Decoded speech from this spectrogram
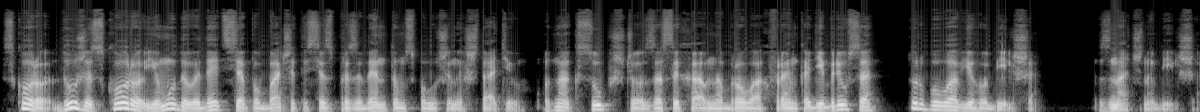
Скоро, дуже скоро йому доведеться побачитися з президентом Сполучених Штатів, однак суп, що засихав на бровах Френка Дібрюса, турбував його більше, значно більше.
